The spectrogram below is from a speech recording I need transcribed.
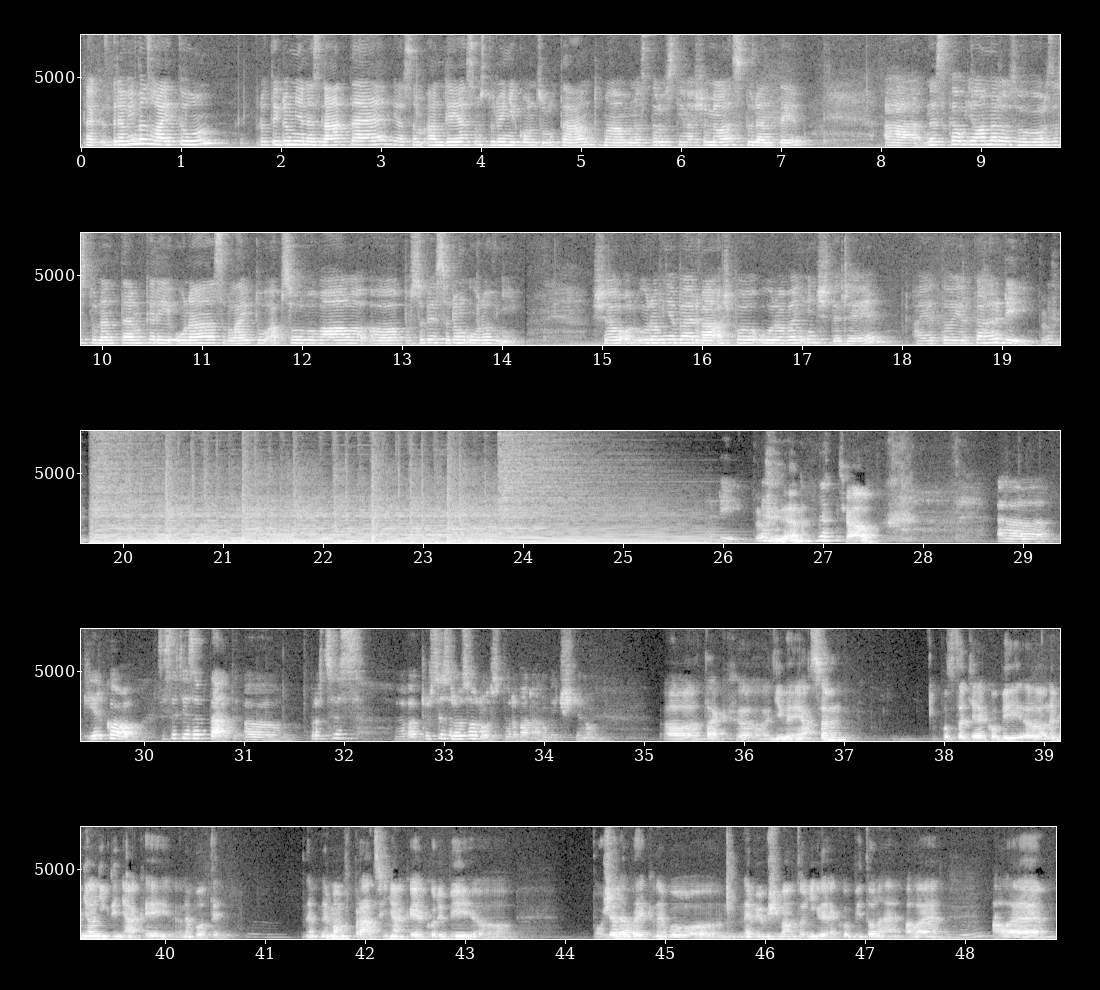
Tak zdravíme z Lightu. Pro ty, kdo mě neznáte, já jsem Andy, já jsem studijní konzultant, mám na starosti naše milé studenty. A dneska uděláme rozhovor se studentem, který u nás v Lightu absolvoval uh, po sobě sedm úrovní. Šel od úrovně B2 až po úroveň I4 a je to Jirka. Hrdý. Dobrý den, čau. Uh, Jirko, chci se tě zeptat, uh, proč jsi, uh, proč jsi rozhodl studovat angličtinu? Uh, tak uh, dívej, já jsem v podstatě jakoby uh, neměl nikdy nějaký, nebo ty, ne, nemám v práci nějaký jako kdyby uh, požadavek, nebo nevyužívám to nikde, jako by to ne, ale, Mhm. ale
